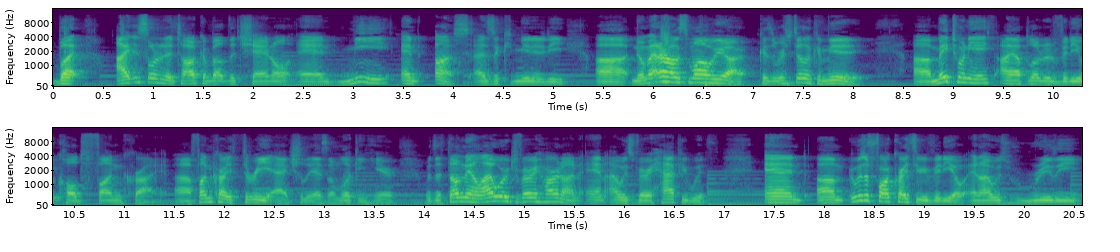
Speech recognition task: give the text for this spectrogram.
but I just wanted to talk about the channel and me and us as a community, uh, no matter how small we are, because we're still a community. Uh, May 28th, I uploaded a video called Fun Cry. Uh, Fun Cry 3, actually, as I'm looking here, with a thumbnail I worked very hard on and I was very happy with and um, it was a Far Cry 3 video, and I was really,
